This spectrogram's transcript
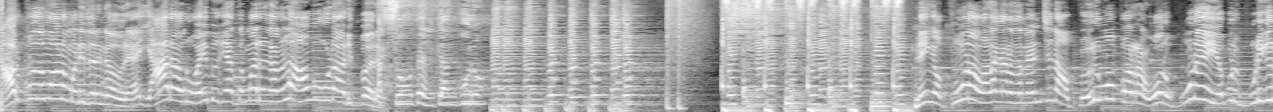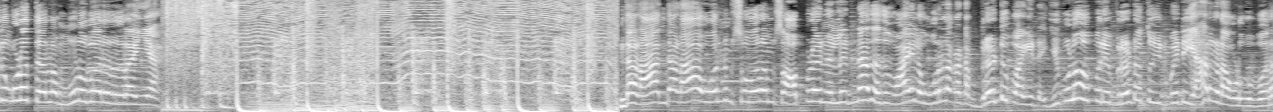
அற்புதமான மனிதருங்க அவரு. யார் அவர் வைப்புக்கு ஏத்த மாதிரி இருக்காங்களோ அவங்க கூட அடிப்பாரு. del canguro. நீங்க பூனை வளர்க்கறத நினைச்சு நான் பெருமைப்படுறேன். ஒரு பூனையை எப்படி பிடிக்கணும் கூட தெரியல. மூணு பேர் இருக்கிறாங்க. இந்தாடா இந்தாடா ஒரு நிமிஷம் ஒரு நிமிஷம் அப்படியே நில்லு. என்ன அது வாயில உருளைக்கட்ட பிரெட் பாக்கிட்டு இவ்வளவு பெரிய பிரெட்டை தூக்கிட்டு போயிட்டு யாருக்கடா கொடுக்க போற?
